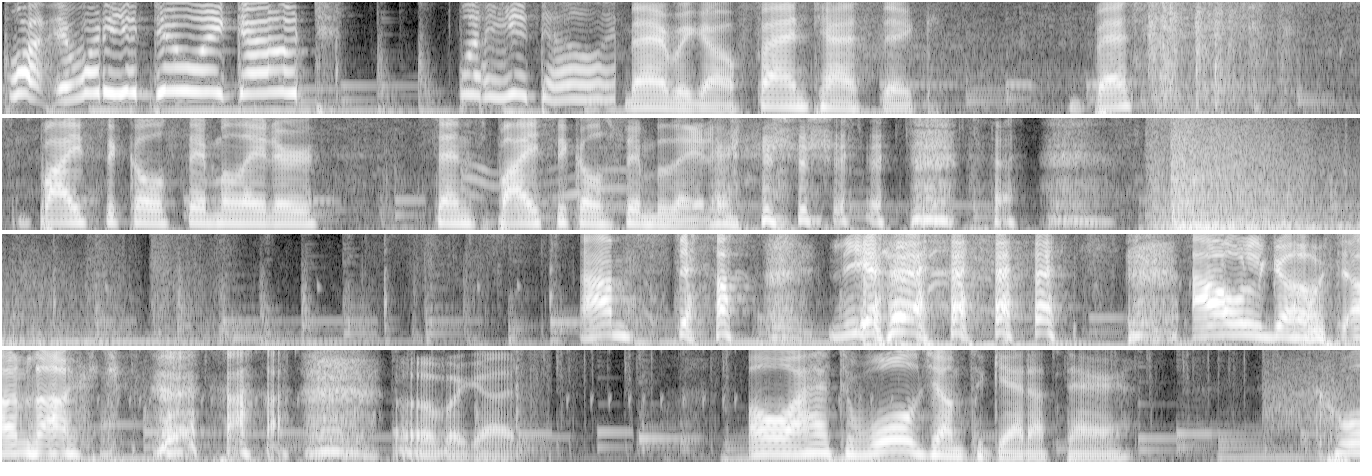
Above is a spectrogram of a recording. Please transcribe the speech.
What? What are you doing, Goat? What are you doing? There we go. Fantastic. Best bicycle simulator since bicycle simulator. I'm stuck. Yes! Owl goat unlocked. oh my god. Oh, I have to wall jump to get up there. Cool.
